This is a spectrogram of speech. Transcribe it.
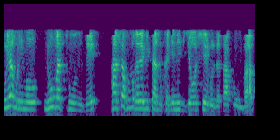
uriya murimo n'ubatunze ntashobora kuvuga rero bitandukanye n'ibyo shebuja ashaka kumva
